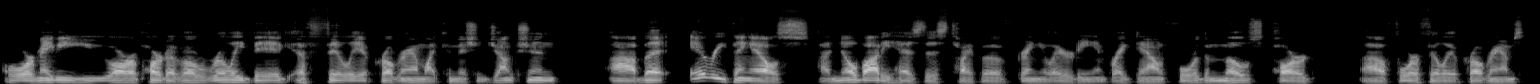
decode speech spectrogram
or maybe you are a part of a really big affiliate program like Commission Junction. Uh, but everything else, uh, nobody has this type of granularity and breakdown for the most part uh, for affiliate programs.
